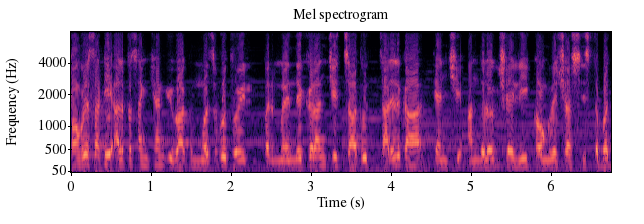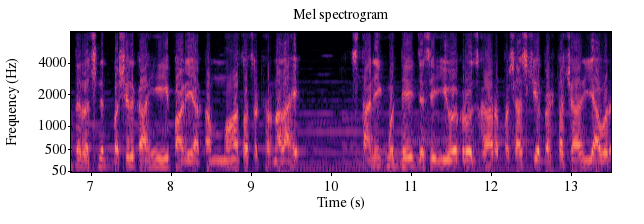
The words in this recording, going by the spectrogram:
काँग्रेससाठी अल्पसंख्याक विभाग मजबूत होईल पण मेंदेकरांची जादू चालेल का? त्यांची आंदोलक शैली काँग्रेसच्या शिस्तबद्ध रचनेत बसेल का? हेही पाणी आता महत्वाचं ठरणार आहे. स्थानिक मुद्दे जसे युवक रोजगार प्रशासकीय भ्रष्टाचार यावर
